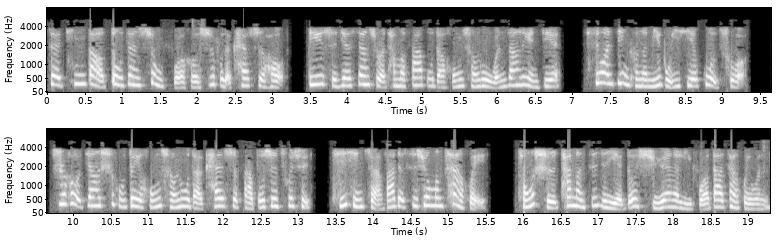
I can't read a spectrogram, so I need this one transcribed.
在听到斗战胜佛和师傅的开示后，第一时间删除了他们发布的红尘路文章链接，希望尽可能弥补一些过错。之后将师傅对红尘路的开示法布施出去，提醒转发的师兄们忏悔。同时，他们自己也都许愿了礼佛大忏悔文，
